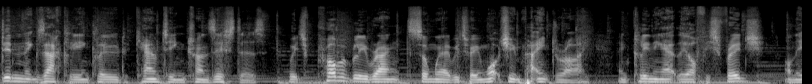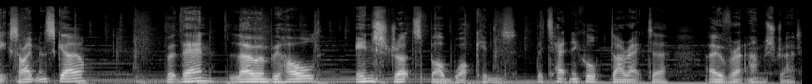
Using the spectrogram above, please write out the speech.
didn't exactly include counting transistors, which probably ranked somewhere between watching paint dry and cleaning out the office fridge on the excitement scale. But then, lo and behold, in struts Bob Watkins, the technical director over at Amstrad.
